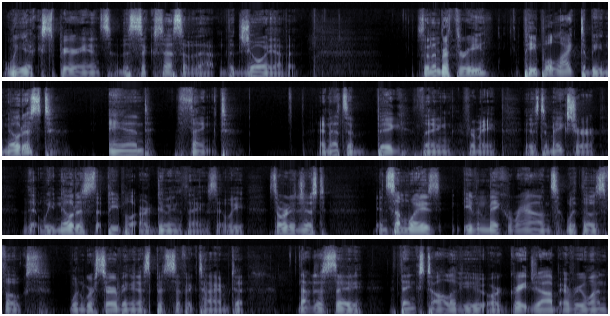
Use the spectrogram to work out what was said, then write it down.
we experience the success of that, the joy of it. So, number three, people like to be noticed and thanked. And that's a big thing for me, is to make sure that we notice that people are doing things, that we sort of just, in some ways, even make rounds with those folks when we're serving at a specific time to not just say, thanks to all of you or great job, everyone.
